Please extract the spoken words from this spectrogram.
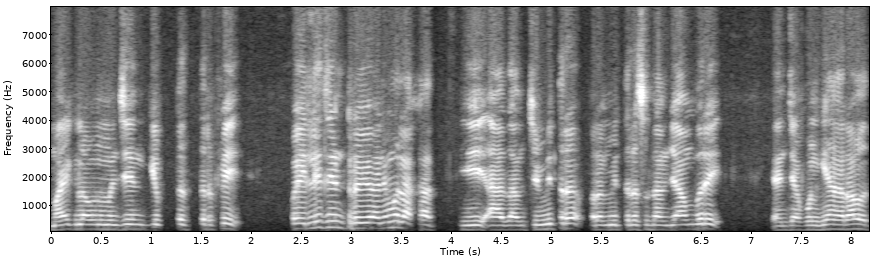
माईक लावून म्हणजे गिफ्ट तर्फे पहिलीच इंटरव्ह्यू आणि मुलाखत. ही आज आमचे मित्र परमित्र सुदामजी आंबुरे यांची आपण घेणार आहोत.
